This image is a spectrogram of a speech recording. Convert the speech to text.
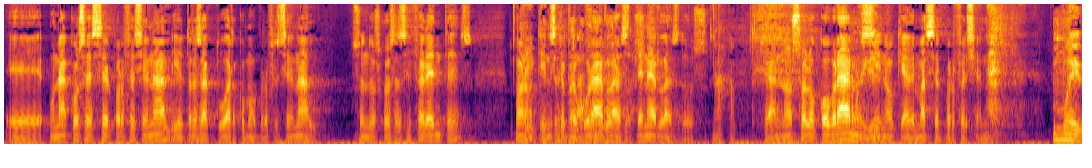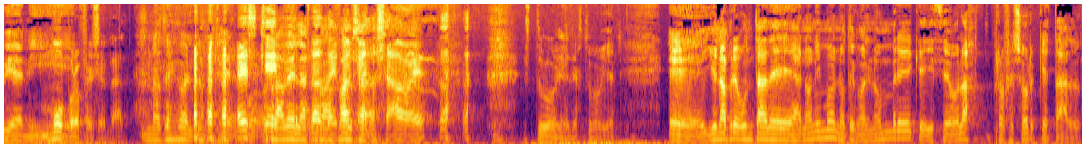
eh, una cosa es ser profesional y otra es actuar como profesional. Son dos cosas diferentes. Bueno, tienes que procurarlas, tener las dos. Ajá. O sea, no solo cobrar, sino que además ser profesional. Muy bien. Y Muy profesional. No tengo el nombre. es que Otra vez las lo tomas tengo falsas. enganchado, ¿eh? Estuvo bien, estuvo bien. Eh, y una pregunta de Anónimo, no tengo el nombre, que dice, hola profesor, ¿qué tal?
